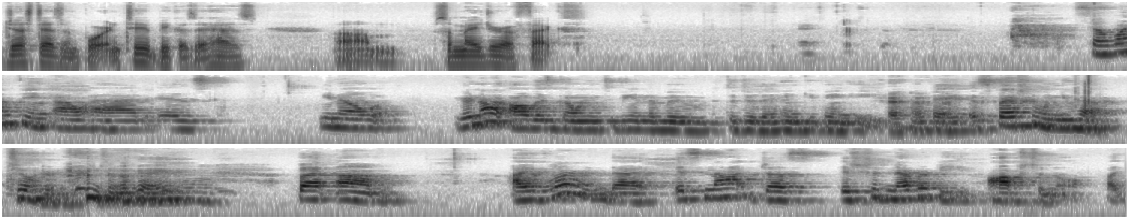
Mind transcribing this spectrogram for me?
just as important too because it has um, some major effects. So one thing I'll add is, you know, you're not always going to be in the mood to do the hanky panky, okay? Especially when you have children, okay? But um, I've learned that it's not just, it should never be optional. Like,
